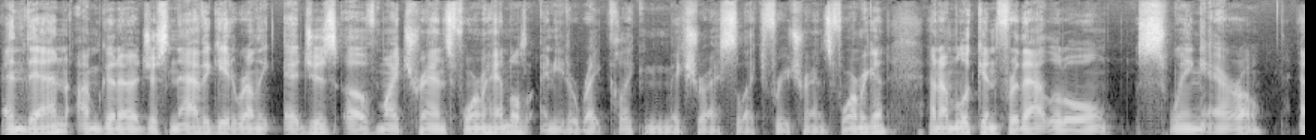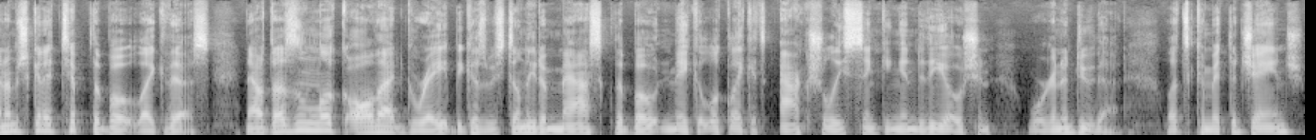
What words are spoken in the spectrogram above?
And then I'm going to just navigate around the edges of my transform handles. I need to right click and make sure I select free transform again. And I'm looking for that little swing arrow. And I'm just going to tip the boat like this. Now, it doesn't look all that great because we still need to mask the boat and make it look like it's actually sinking into the ocean. We're going to do that. Let's commit the change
